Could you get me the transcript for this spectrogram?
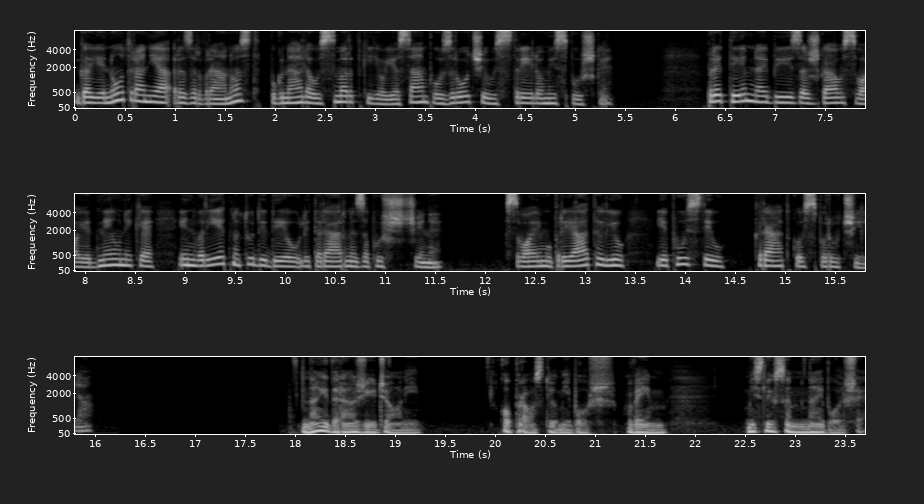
ga je notranja razrvranost pognala v smrt, ki jo je sam povzročil s strelom iz puške. Predtem naj bi zažgal svoje dnevnike in verjetno tudi del literarne zapuščine. Svojemu prijatelju je pustil kratko sporočilo. Najdražji Johnny, oprostil mi boš, vem, mislil sem najboljše.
